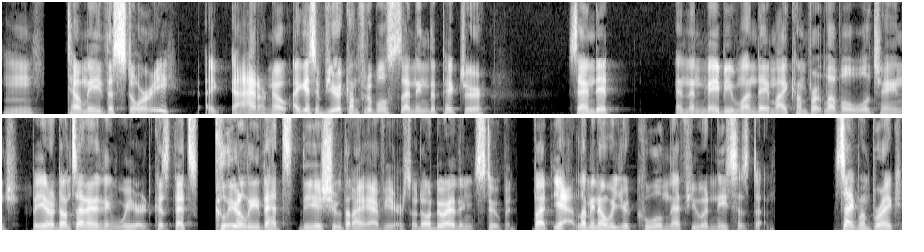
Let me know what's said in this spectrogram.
Hmm. Tell me the story? I, I don't know. I guess if you're comfortable sending the picture, send it and then maybe one day my comfort level will change. But you know, don't send anything weird because that's clearly that's the issue that I have here. So don't do anything stupid. But yeah, let me know what your cool nephew and niece has done. Segment break.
